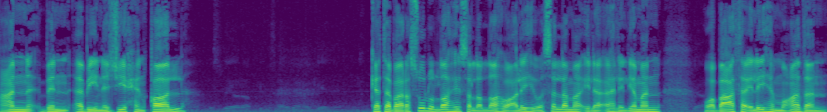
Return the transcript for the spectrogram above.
عن بن أبي نجيح قال كتب رسول الله صلى الله عليه وسلم إلى أهل اليمن وبعث إليهم معاذا.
